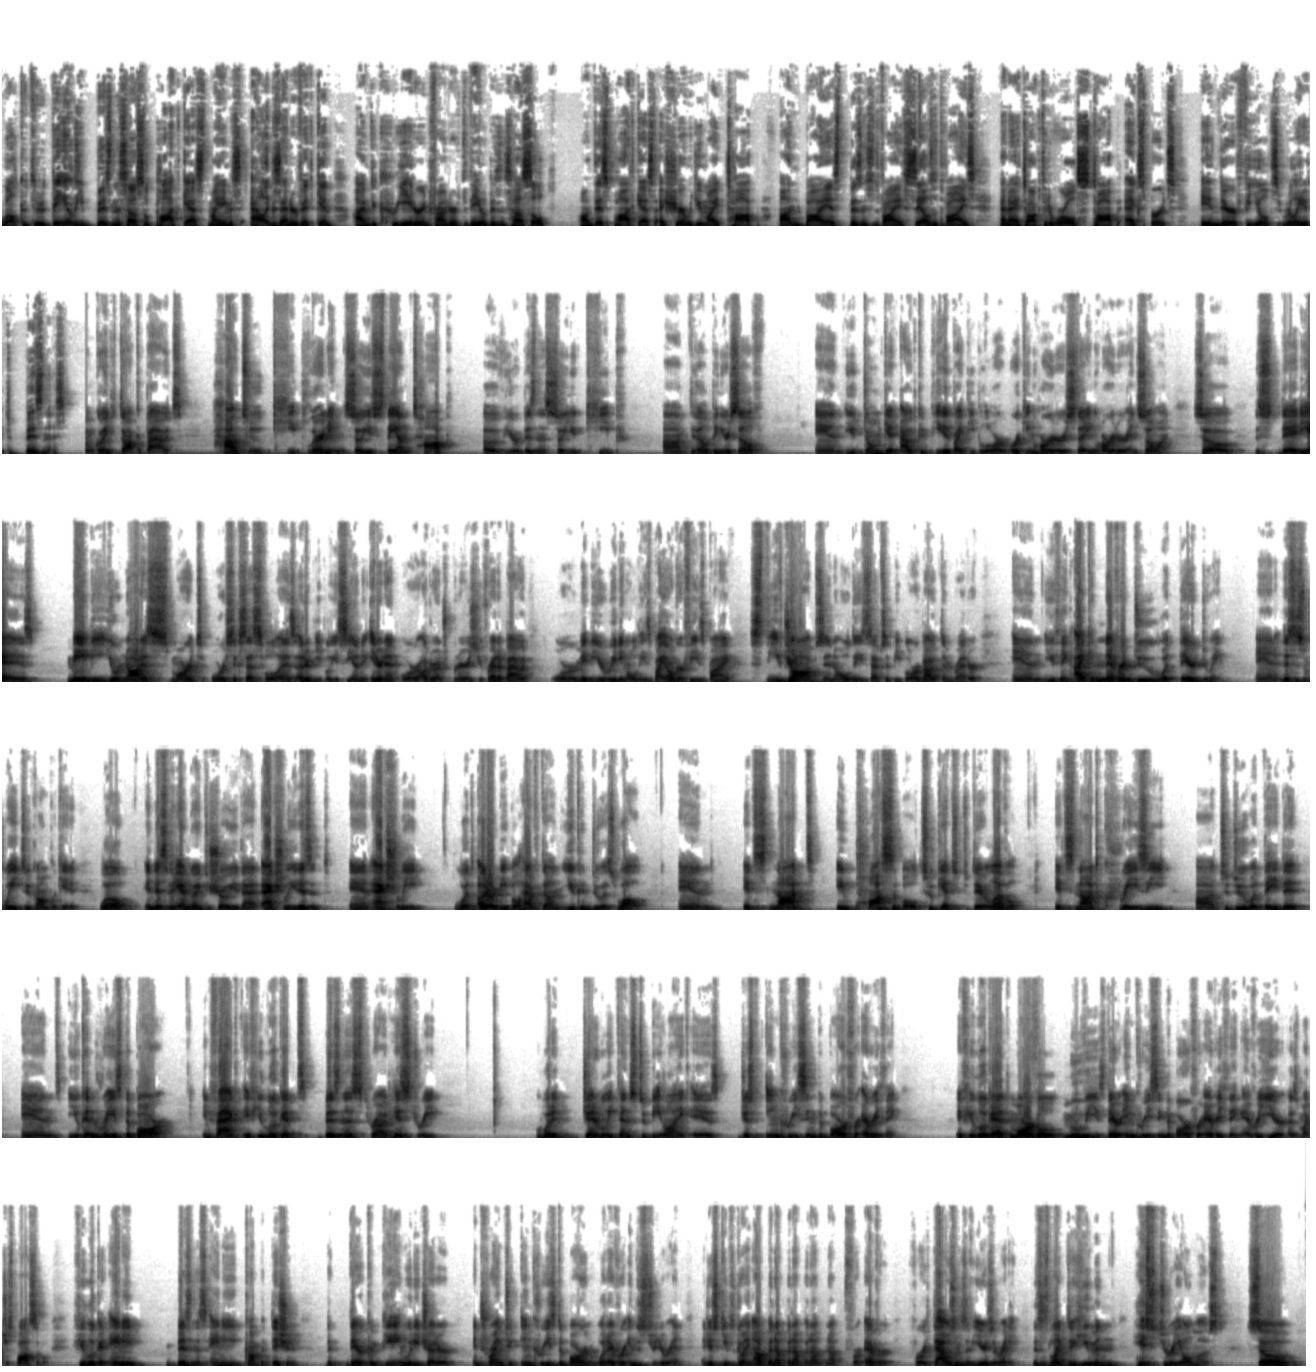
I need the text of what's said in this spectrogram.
Welcome to the Daily Business Hustle podcast. My name is Alexander Vitkin. I'm the creator and founder of the Daily Business Hustle. On this podcast, I share with you my top unbiased business advice, sales advice, and I talk to the world's top experts in their fields related to business. I'm going to talk about how to keep learning so you stay on top of your business, so you keep um, developing yourself and you don't get outcompeted by people who are working harder, studying harder, and so on. So this, the idea is maybe you're not as smart or successful as other people you see on the internet or other entrepreneurs you've read about, or maybe you're reading all these biographies by Steve Jobs and all these types of people, or about them rather, and you think, I can never do what they're doing, and this is way too complicated. Well, in this video, I'm going to show you that actually it isn't. And actually, what other people have done, you can do as well. And it's not impossible to get to their level. It's not crazy uh, to do what they did. And you can raise the bar. In fact, if you look at business throughout history, what it generally tends to be like is just increasing the bar for everything. If you look at Marvel movies, they're increasing the bar for everything every year as much as possible. If you look at any business, any competition, they're competing with each other and trying to increase the bar in whatever industry they're in. It just keeps going up and up and up and up and up forever, for thousands of years already. This is like the human history almost. So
